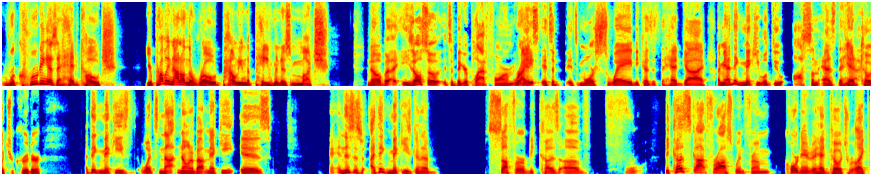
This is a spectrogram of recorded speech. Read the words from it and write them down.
recruiting as a head coach, you're probably not on the road pounding the pavement as much. No, but uh, he's also it's a bigger platform. Right. It's it's a it's more sway because it's the head guy. I mean, I think Mickey will do awesome as the head Yeah. coach recruiter. I think Mickey's what's not known about Mickey is, and this is I think Mickey's gonna suffer because of because Scott Frost went from coordinator to head coach, like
